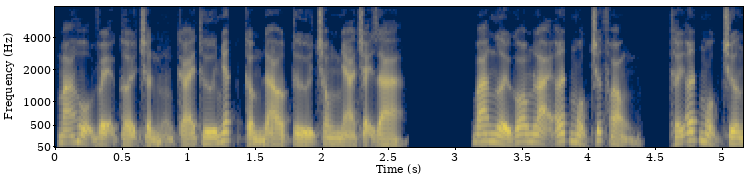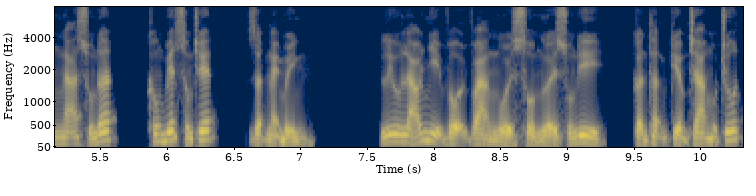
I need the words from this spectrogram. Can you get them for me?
mã hộ vệ cởi trần cái thứ nhất cầm đao từ trong nhà chạy ra. Ba người gom lại ất mộc trước phòng, thấy ất mộc trương ngã xuống đất, không biết sống chết, giật này mình. Lưu lão nhị vội vàng ngồi sổ người xuống đi, cẩn thận kiểm tra một chút,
